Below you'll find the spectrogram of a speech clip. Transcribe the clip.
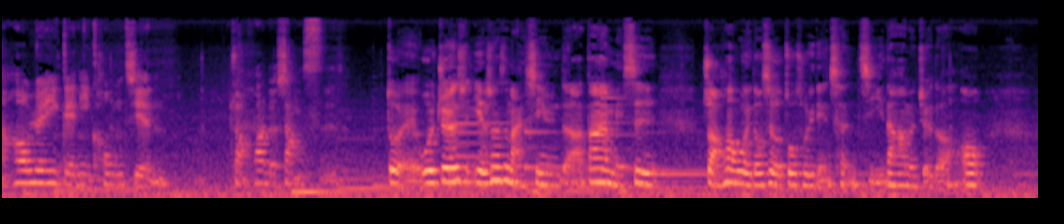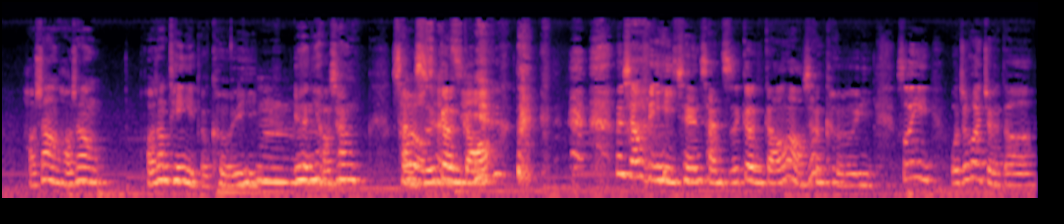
然后愿意给你空间转换的上司。对，我觉得也算是蛮幸运的啊。当然每次转换我也都是有做出一点成绩，让他们觉得哦，好像好像。好像听你的可以，嗯，因为你好像产值更高，对，那 相比以前产值更高，那好像可以，所以我就会觉得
